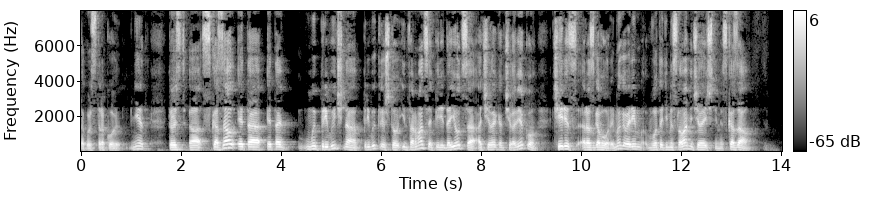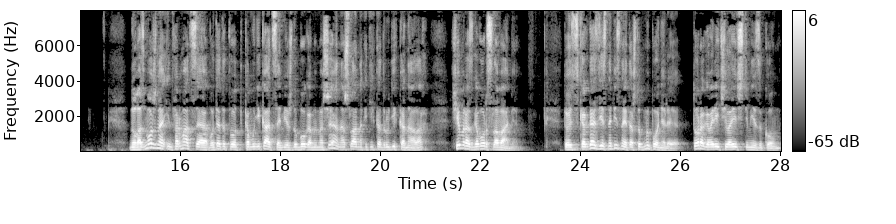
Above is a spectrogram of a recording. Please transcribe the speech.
такой строкой? Нет. То есть э, сказал, это, это мы привычно привыкли, что информация передается от человека к человеку через разговоры. Мы говорим вот этими словами человеческими, сказал. Но, возможно, информация, вот эта вот коммуникация между Богом и Маше, она шла на каких-то других каналах, чем разговор словами. То есть, когда здесь написано это, чтобы мы поняли, Тора говорит человеческим языком,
